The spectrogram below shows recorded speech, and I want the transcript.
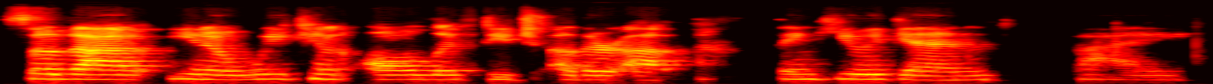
so that, you know, we can all lift each other up. Thank you again. Bye.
